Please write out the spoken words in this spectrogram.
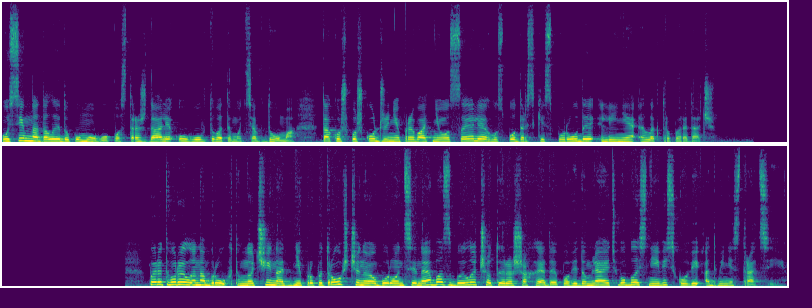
Усім надали допомогу. Постраждалі оговтуватимуться вдома. Також пошкоджені приватні оселі, господарські споруди, лінія електропередач. Перетворили на брухт. Вночі над Дніпропетровщиною оборонці неба збили чотири шахеди, повідомляють в обласній військовій адміністрації.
